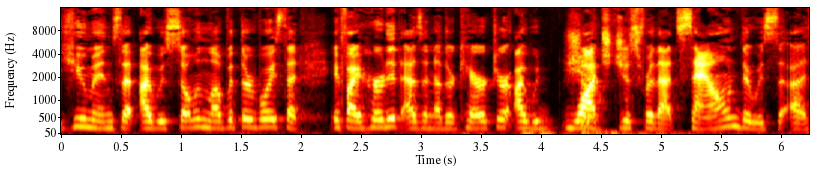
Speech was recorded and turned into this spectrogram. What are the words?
humans that I was so in love with their voice that if I heard it as another character, I would Sure. watch just for that sound. There was a,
